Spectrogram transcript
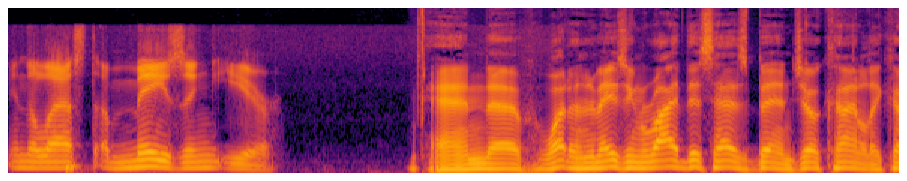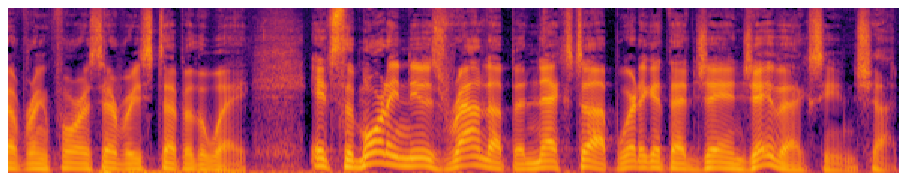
in the last amazing year. And uh, what an amazing ride this has been. Joe Connolly covering for us every step of the way. It's the morning news roundup, and next up, where to get that J and J vaccine shot.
